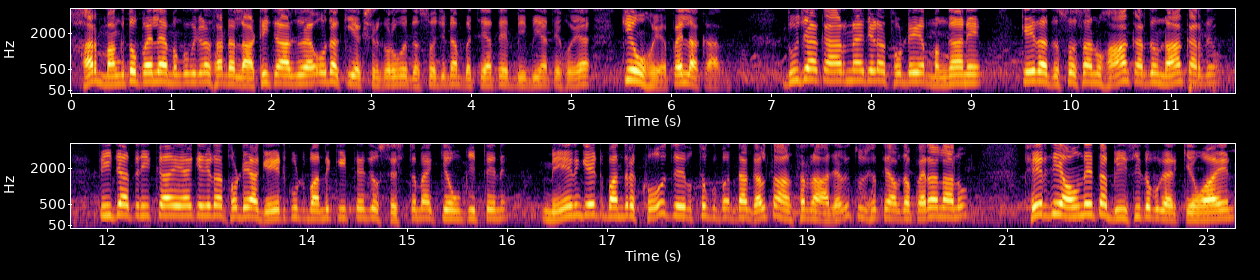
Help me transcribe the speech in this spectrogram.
ਹਰ ਮੰਗ ਤੋਂ ਪਹਿਲਾਂ ਮੰਗੋਗੇ ਜਿਹੜਾ ਸਾਡਾ ਲਾਠੀ ਚਾਰਜ ਹੋਇਆ, ਉਹਦਾ ਕੀ ਐਕਸ਼ਨ ਕਰੋਗੇ? ਦੱਸੋ ਜਿਨ੍ਹਾਂ ਬੱਚਿਆਂ ਤੇ ਬੀਬੀਆਂ ਤੇ ਹੋਇਆ, ਕਿਉਂ ਹੋਇਆ? ਪਹਿਲਾ ਕਾਰਨ। ਦੂਜਾ ਕਾਰਨ ਹੈ ਜਿਹੜਾ ਤੁਹਾਡੇ ਮੰਗਾਂ ਨੇ, ਕਿ ਇਹਦਾ ਦੱਸੋ ਸਾਨੂੰ, ਹਾਂ ਕਰ ਦਿਓ, ਨਾ ਕਰ ਦਿਓ। ਤੀਜਾ ਤਰੀਕਾ ਇਹ ਹੈ ਕਿ ਜਿਹੜਾ ਤੁਹਾਡੇ ਆ ਗੇਟ ਕੂਟ ਬੰਦ ਕੀਤੇ ਜੋ ਸਿਸਟਮ ਹੈ, ਕਿਉਂ ਕੀਤੇ ਨੇ? ਮੇਨ ਗੇਟ ਬੰਦ ਰੱਖੋ, ਜੇ ਉੱਥੋਂ ਕੋਈ ਬੰਦਾ ਗਲਤ ਆਨਸਰ ਨਾ ਆ ਜਾਵੇ, ਤੁਸੀਂ ਉੱਥੇ ਆਪਦਾ ਪਹਿਰਾ ਲਾ ਲਓ। ਫਿਰ ਜੇ ਆਉਂਦੇ ਤਾਂ ਬੀਸੀ ਤੋਂ ਬਗੈਰ ਕਿਉਂ ਆਏ ਨੇ?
